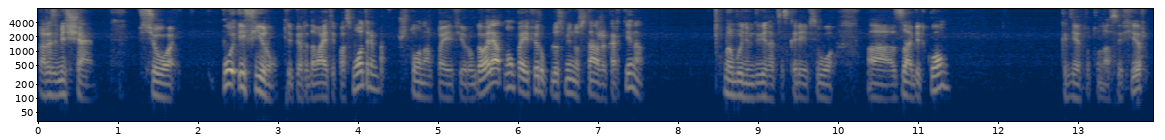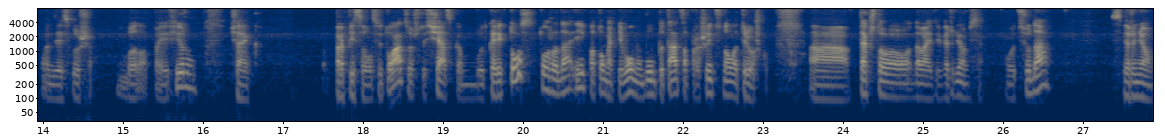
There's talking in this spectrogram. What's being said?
размещаем. Все. По эфиру теперь давайте посмотрим, что нам по эфиру говорят. Ну, по эфиру плюс-минус та же картина. Мы будем двигаться, скорее всего, а, за битком. Где тут у нас эфир? Вот здесь выше было по эфиру. Человек прописывал ситуацию, что сейчас как бы будет корректоз тоже, да, и потом от него мы будем пытаться прошить снова трешку. А, так что давайте вернемся вот сюда, свернем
